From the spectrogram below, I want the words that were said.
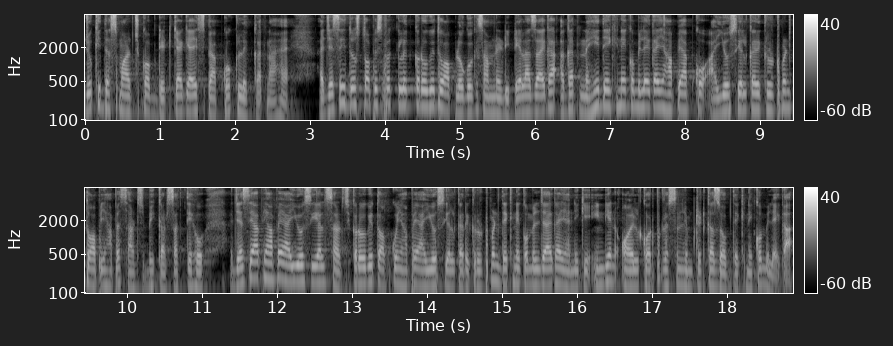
जो कि दस मार्च को अपडेट किया गया, इस पर आपको क्लिक करना है। जैसे ही दोस्तों आप इस पर क्लिक करोगे तो आप लोगों के सामने डिटेल आ जाएगा। अगर नहीं देखने को मिलेगा, यहाँ पे आपको आईओसीएल का रिक्रूटमेंट तो आप यहाँ पे सर्च भी कर सकते हो। जैसे आप यहाँ पे IOCL सर्च करोगे तो आपको यहाँ पे IOCL का रिक्रूटमेंट देखने को मिल जाएगा, यानी कि इंडियन ऑयल कॉरपोरेशन लिमिटेड का जॉब देखने को मिलेगा।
